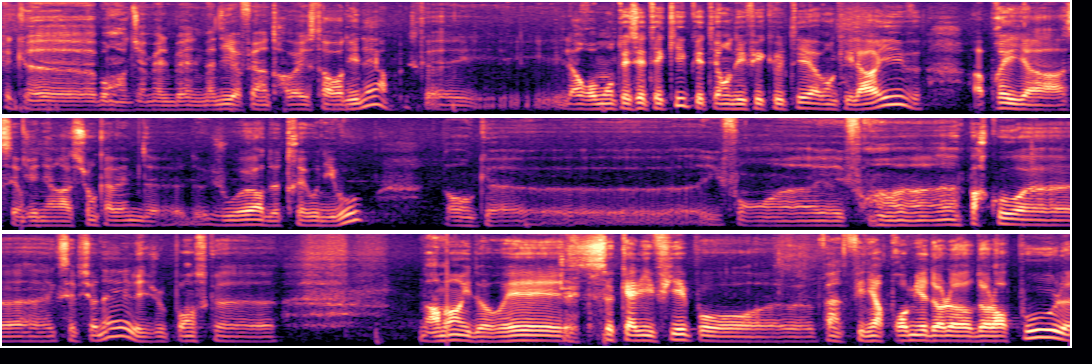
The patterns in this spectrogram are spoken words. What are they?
sais que bon, Jamel Belmadi a fait un travail extraordinaire, puisqu'il il a remonté cette équipe qui était en difficulté avant qu'il arrive. Après, il y a cette génération quand même de, joueurs de très haut niveau. Donc, euh, ils font, un, parcours euh, exceptionnel et je pense que normalement, ils devraient se qualifier pour euh, finir premier de leur, de leur poule.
